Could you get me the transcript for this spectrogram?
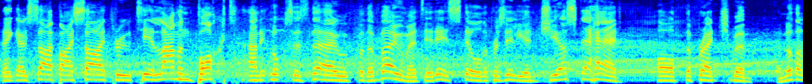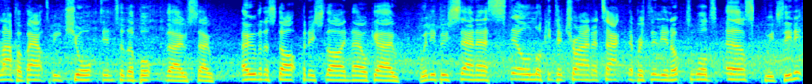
They go side by side through Terlamenbocht, and it looks as though, for the moment, it is still the Brazilian just ahead of the Frenchman. Another lap about to be chalked into the book, though, so over the start-finish line they'll go. Willy Bucena still looking to try and attack the Brazilian up towards Ersk. We've seen it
